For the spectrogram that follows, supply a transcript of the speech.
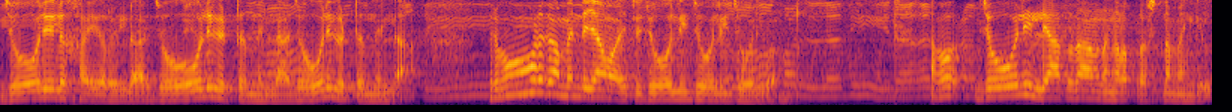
ജോലിയിൽ ഹയറില്ല ജോലി കിട്ടുന്നില്ല ജോലി കിട്ടുന്നില്ല. ഒരുപാട് കമന്റ് ഞാൻ വായിച്ചു ജോലി ജോലി ജോലി പറഞ്ഞിട്ട്. അപ്പോൾ ജോലി ഇല്ലാത്തതാണ് നിങ്ങളെ പ്രശ്നമെങ്കിൽ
